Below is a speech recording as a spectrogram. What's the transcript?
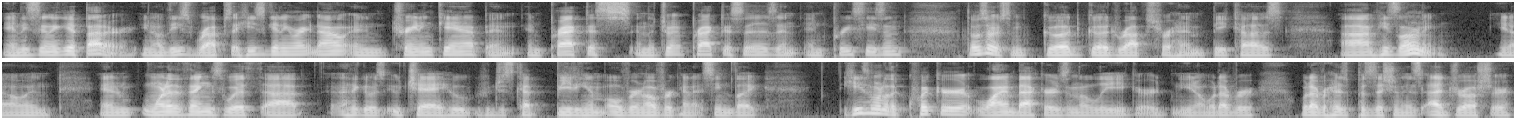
and he's going to get better. You know, these reps that he's getting right now in training camp and in practice, in the joint practices and in preseason, those are some good, good reps for him because um, he's learning, you know, and, and one of the things with, uh, I think it was Uche who, who just kept beating him over and over again. It seemed like he's one of the quicker linebackers in the league or, you know, whatever, whatever his position is, edge rusher.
